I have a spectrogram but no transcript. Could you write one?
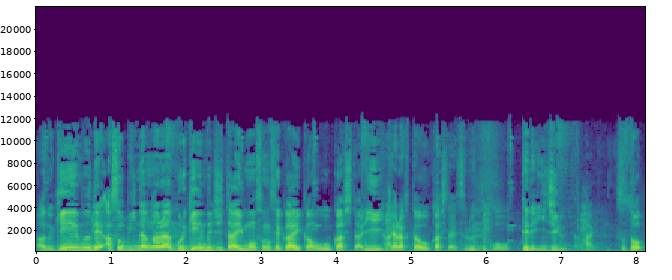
あのゲームで遊びながら、これゲーム自体もその世界観を動かしたり、はい。キャラクターを動かしたりするってこう、手でいじるじゃん、はい。そうすると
